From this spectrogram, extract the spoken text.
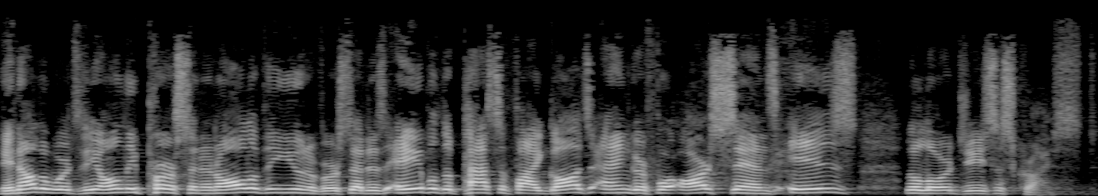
In other words, the only person in all of the universe that is able to pacify God's anger for our sins is the Lord Jesus Christ.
